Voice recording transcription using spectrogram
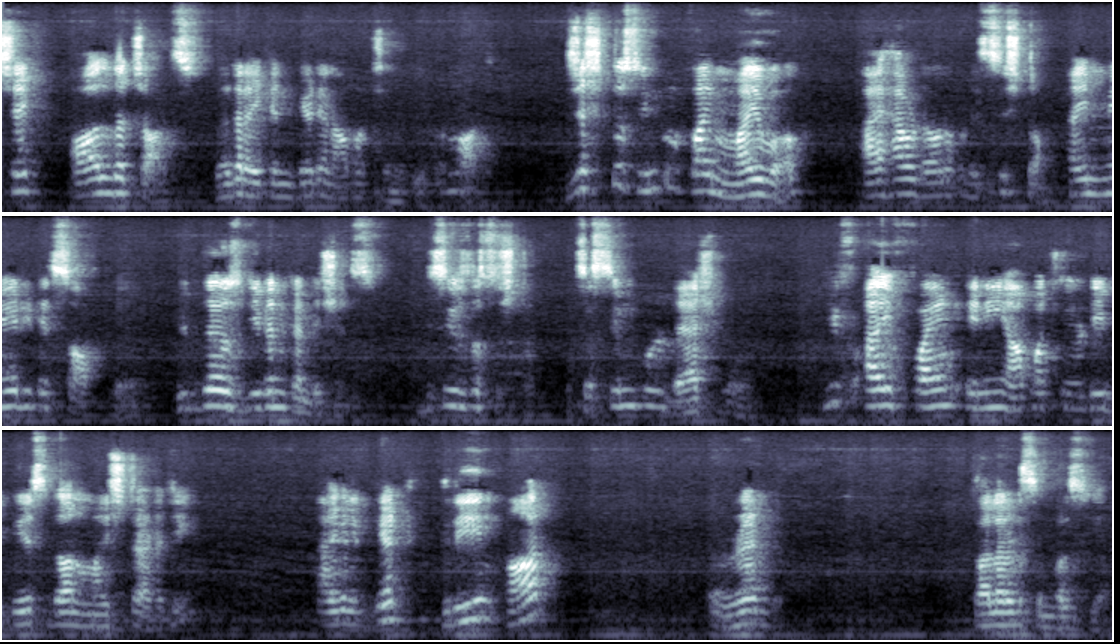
check all the charts whether i can get an opportunity or not. Just to simplify my work i have developed a system. I made it a software with those given conditions. This is the system. It's a simple dashboard. If i find any opportunity based on my strategy i will get green or red colored symbols here.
